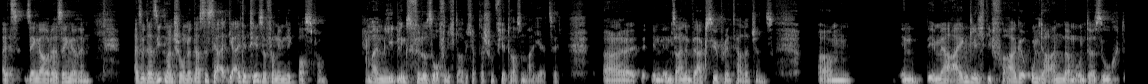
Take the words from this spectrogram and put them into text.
als Sänger oder Sängerin? Also da sieht man schon, und das ist der, die alte These von dem Nick Bostrom, meinem Lieblingsphilosophen, ich glaube, ich habe das schon 4000 Mal hier erzählt, äh, in, in seinem Werk Superintelligence. Ähm, in dem er eigentlich die Frage unter anderem untersucht,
